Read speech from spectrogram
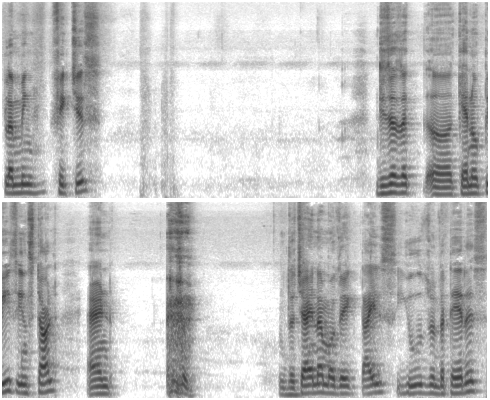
plumbing fixtures these are the canopies installed and the China mosaic tiles used on the terrace.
